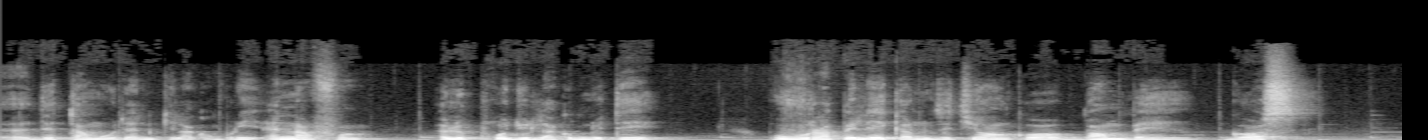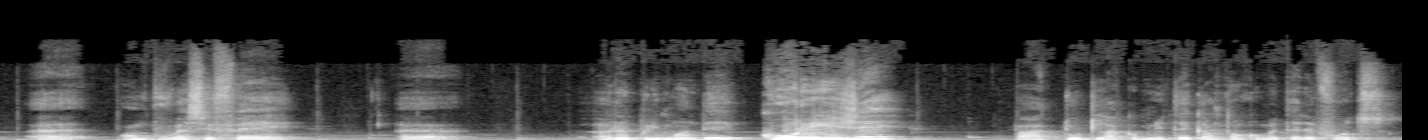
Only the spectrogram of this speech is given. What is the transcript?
euh, des temps modernes qui l'a compris. Un enfant le produit de la communauté. Vous vous rappelez, quand nous étions encore bambins, gosses, euh, on pouvait se faire euh, réprimander, corriger par toute la communauté quand on commettait des fautes.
